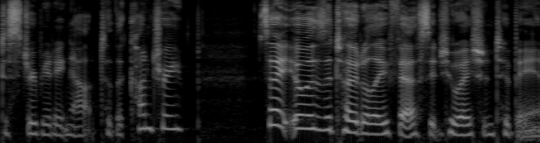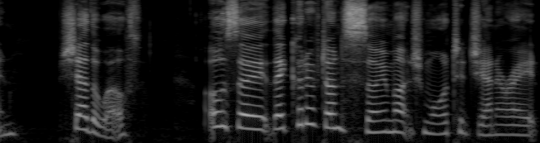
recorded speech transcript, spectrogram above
distributing out to the country, so it was a totally fair situation to be in. Share the wealth. Also, they could have done so much more to generate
